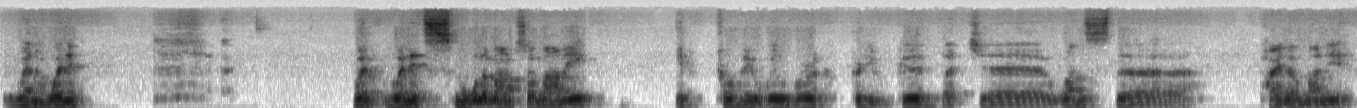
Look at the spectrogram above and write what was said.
when when it when when it's small amounts of money, it probably will work pretty good. But once the pile of money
